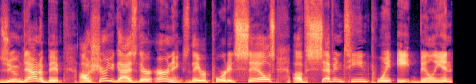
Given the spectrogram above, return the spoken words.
zoom down a bit, I'll show you guys their earnings. They reported sales of 17.8 billion.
